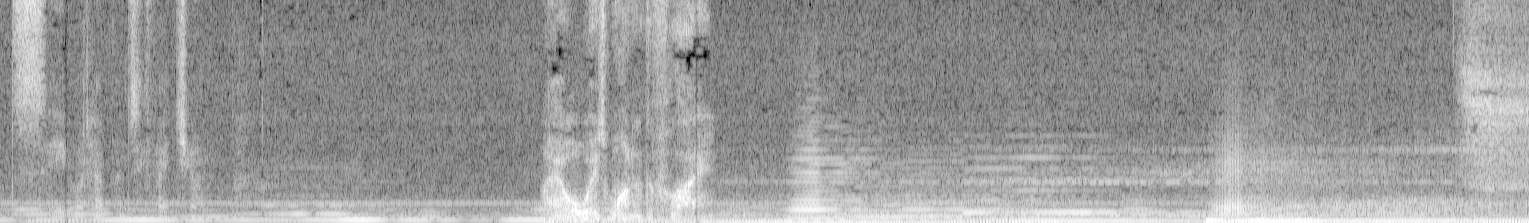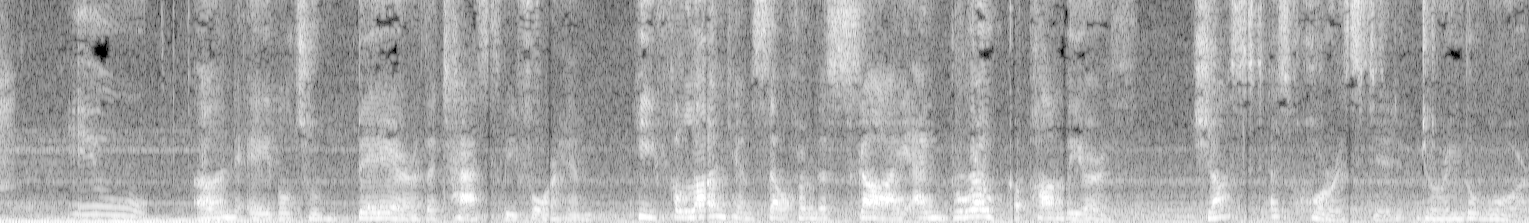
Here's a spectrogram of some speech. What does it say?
Let's see what happens if I jump. I always wanted to fly. Ew. Uh, Unable to bear the task before him, he flung himself from the sky and broke upon the earth, just as Horus did during the war.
